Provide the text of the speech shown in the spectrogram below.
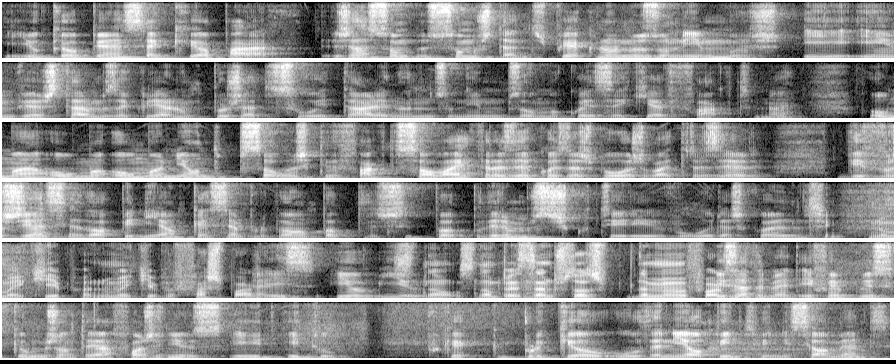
E o que eu penso é que, opá, já somos, somos tantos, porque é que não nos unimos e, e em vez de estarmos a criar um projeto solitário, não nos unimos a uma coisa que é de facto, não é? Ou uma, uma, uma união de pessoas que de facto só vai trazer coisas boas, vai trazer divergência de opinião, que é sempre bom para, para podermos discutir e evoluir as coisas. Sim, numa equipa, numa equipa faz parte. É isso? E eu, eu- Senão, senão pensamos todos da mesma forma. Exatamente, e foi por isso que eu me juntei à Forge News. E, e tu? porque, porque o Daniel Pinto, inicialmente,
